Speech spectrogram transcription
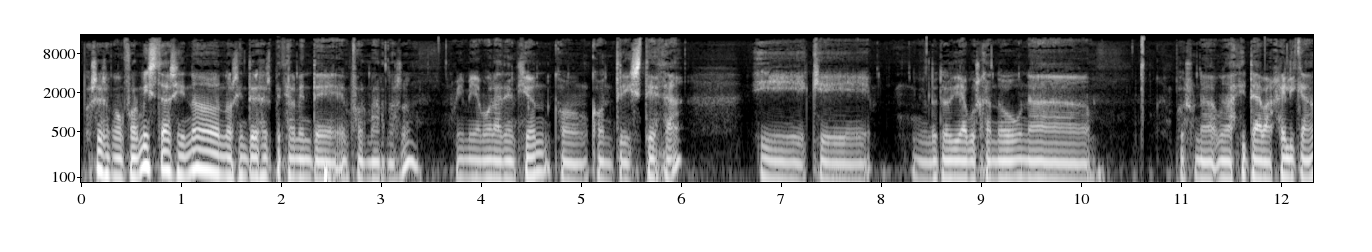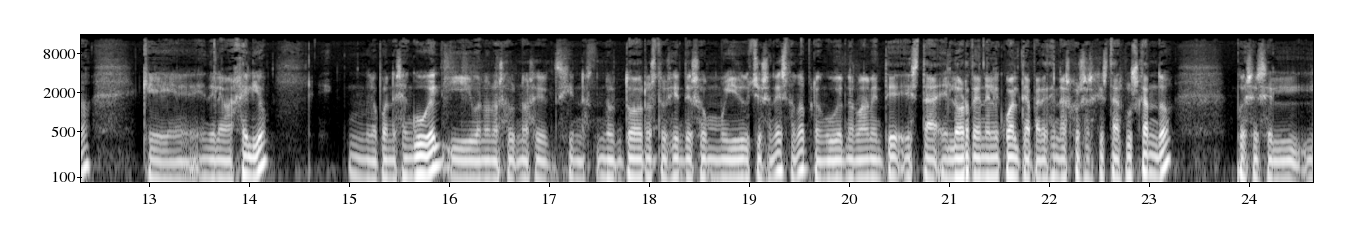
pues eso, conformistas y no nos interesa especialmente en formarnos. ¿no? A mí me llamó la atención con, con tristeza y que el otro día buscando una pues una, cita evangélica ¿no? que del Evangelio me lo pones en Google y bueno, no, sé si todos nuestros clientes son muy duchos en esto, ¿no? Pero en Google normalmente está el orden en el cual te aparecen las cosas que estás buscando, pues es el,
